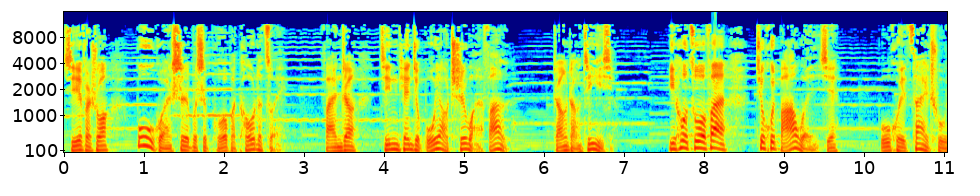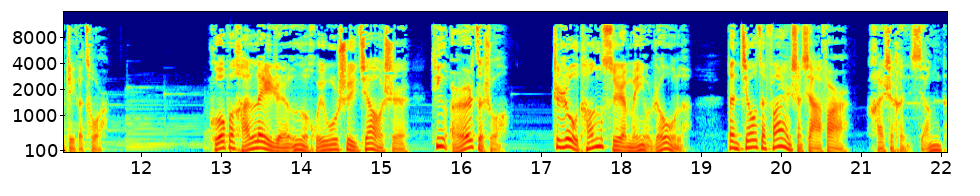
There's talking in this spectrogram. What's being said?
媳妇说：“不管是不是婆婆偷了嘴，反正今天就不要吃晚饭了，长长记性，以后做饭就会把稳些，不会再出这个错儿。”婆婆含泪忍饿回屋睡觉时，听儿子说。这肉汤虽然没有肉了，但浇在饭上下饭还是很香的。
